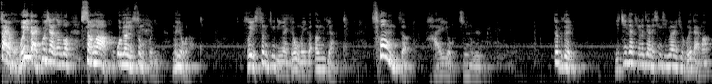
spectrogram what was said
在悔改跪下上说：“神啊，我愿意顺服你。”没有了，所以圣经里面给我们一个恩典，趁着还有今日，对不对？你今天听了这样的信息，愿意去悔改吗？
